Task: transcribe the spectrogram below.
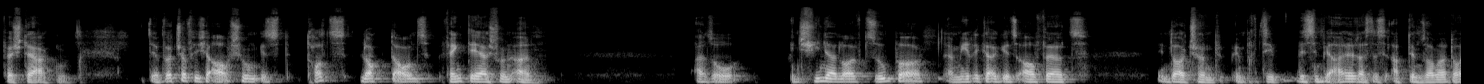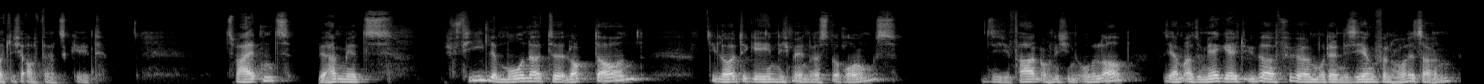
verstärken. Der wirtschaftliche Aufschwung ist trotz Lockdowns fängt der ja schon an. Also in China läuft super, Amerika geht's aufwärts, in Deutschland im Prinzip wissen wir alle, dass es ab dem Sommer deutlich aufwärts geht. Zweitens, wir haben jetzt viele Monate Lockdown. Die Leute gehen nicht mehr in Restaurants. Sie fahren auch nicht in Urlaub. Sie haben also mehr Geld über für Modernisierung von Häusern.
